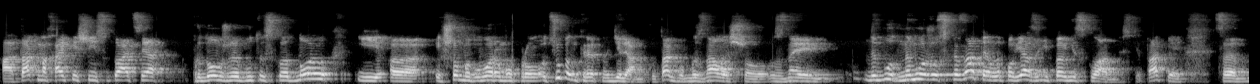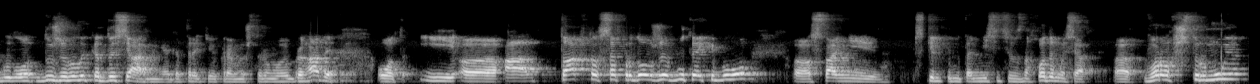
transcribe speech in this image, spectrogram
А так на Харківщині ситуація продовжує бути складною. І е, якщо ми говоримо про цю конкретну ділянку, так бо ми знали, що з нею не буду не можу сказати, але пов'язані певні складності. Так і це було дуже велике досягнення для третьої окремої штурмової бригади. От і е, а так то все продовжує бути, як і було Е, останні. Скільки ми там місяців знаходимося, е, ворог штурмує,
